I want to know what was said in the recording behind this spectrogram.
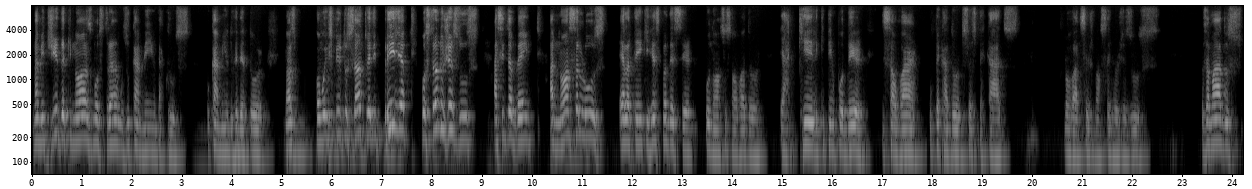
na medida que nós mostramos o caminho da cruz, o caminho do Redentor. Nós como o Espírito Santo ele brilha mostrando Jesus, assim também a nossa luz, ela tem que resplandecer o nosso Salvador. É aquele que tem o poder de salvar o pecador dos seus pecados. Louvado seja o nosso Senhor Jesus. Meus amados,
